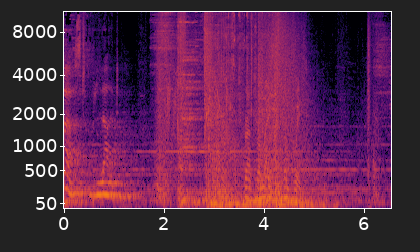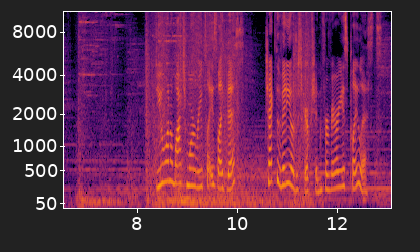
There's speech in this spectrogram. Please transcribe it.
First blood. Transformation complete. Do you want to watch more replays like this? Check the video description for various playlists.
